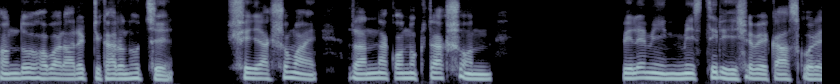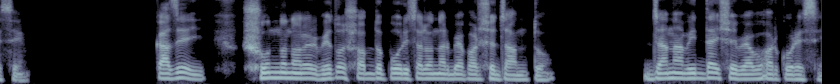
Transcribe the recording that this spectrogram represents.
সন্দেহ হবার আরেকটি কারণ হচ্ছে, সে একসময় রান্না কনস্ট্রাকশন প্লেমিং মিস্ত্রি হিসেবে কাজ করেছে। কাজেই শূন্য নলের ভেতর শব্দ পরিচালনার ব্যাপার সে জানত। জানা বিদ্যায় সে ব্যবহার করেছে।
